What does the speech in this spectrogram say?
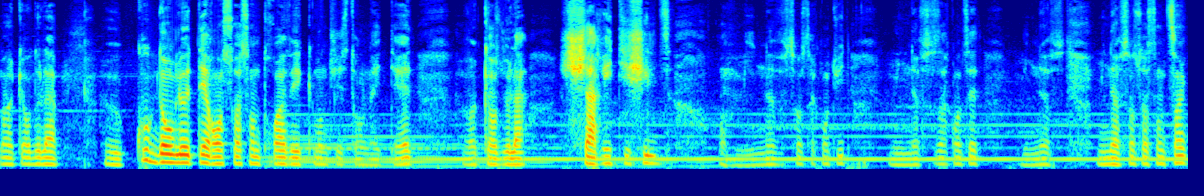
vainqueur de la euh, Coupe d'Angleterre en 63 avec Manchester United, vainqueur de la Charity Shields en 1958, 1957, 1965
